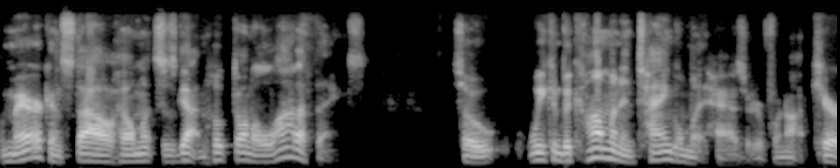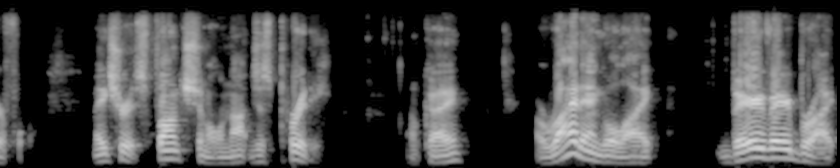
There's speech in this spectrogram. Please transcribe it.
American style helmets has gotten hooked on a lot of things. So we can become an entanglement hazard if we're not careful. Make sure it's functional, not just pretty. Okay. A right angle light, very, very bright,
